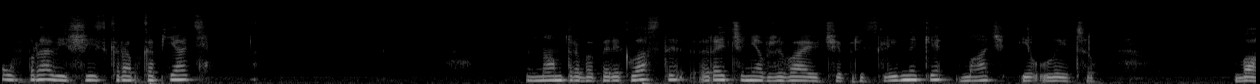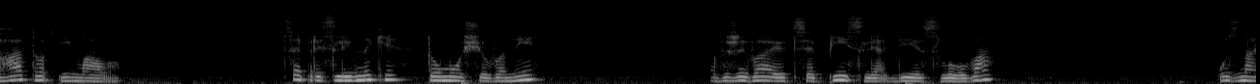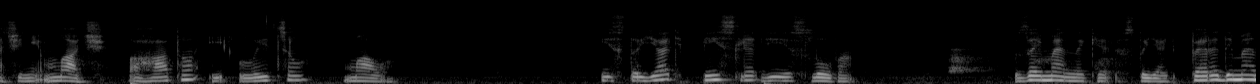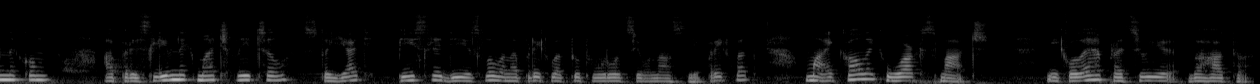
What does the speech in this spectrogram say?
У вправі 6.5 нам треба перекласти речення, вживаючи прислівники much і little. Багато і мало. Це прислівники, тому що вони вживаються після дієслова у значенні much багато і little мало. І стоять після дієслова. Займенники стоять перед іменником, а прислівник much little стоять після дієслова. Наприклад, тут в уроці у нас є приклад My colleague works much. Мій колега працює багато.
